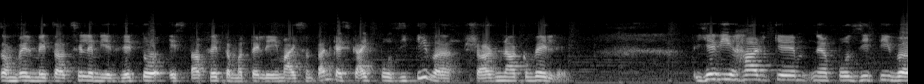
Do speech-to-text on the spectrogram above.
ծնվել մեծացել եմ եւ հետո էստաֆետը մտել եմ այս ընտանիք, այսինքն այդ պոզիտիվը շարունակվել է։ Եվ իհարկե պոզիտիվը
